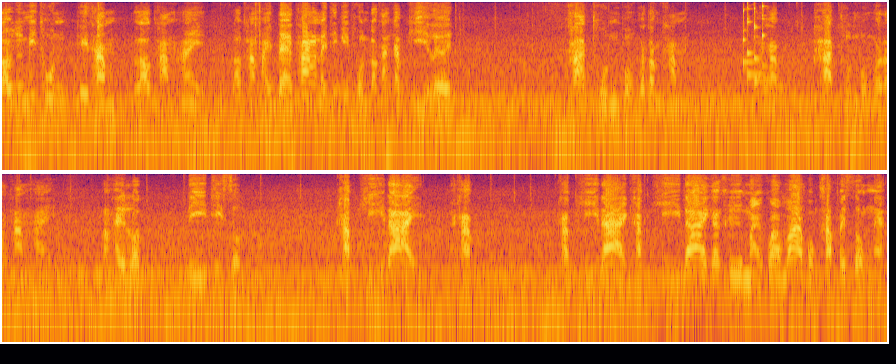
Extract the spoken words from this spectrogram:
เรายังมีทุนที่ทำเราทำให้ เราทำให้ แต่ถ้าไหนที่มีผลต่อการขับขี่เลย ขาดทุนผมก็ต้องทำนะครับ ขาดทุนผมก็ต้องทำให้ ต้องให้รถดีที่สุด ขับขี่ได้นะครับ ขับขี่ได้ ขับขี่ได้ก็คือ หมายความว่าผมขับไปส่งเนี่ย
